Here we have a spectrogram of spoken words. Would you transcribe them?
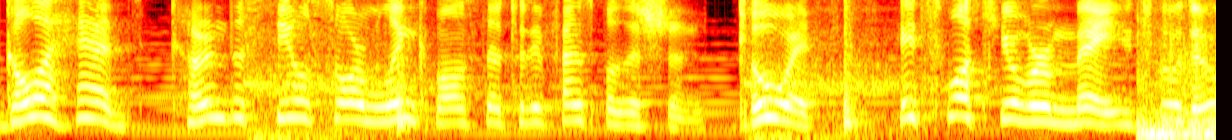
Go ahead, turn the Steel Swarm Link monster to defense position. Do it! It's what you were made to do!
